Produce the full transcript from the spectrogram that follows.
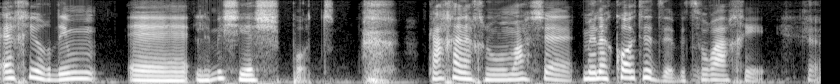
איך יורדים אה, למי שיש פוט? ככה אנחנו ממש אה, מנקות את זה בצורה הכי... כן.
